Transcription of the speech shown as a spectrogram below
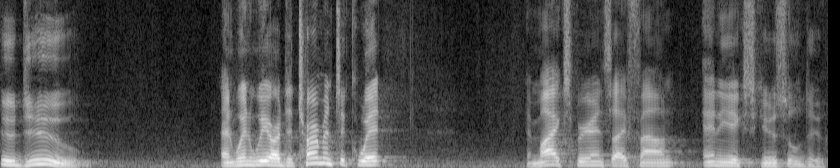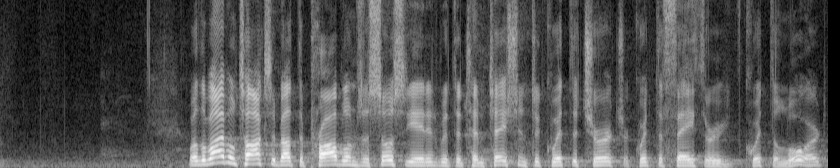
to do. And when we are determined to quit, in my experience I found any excuse will do. Well, the Bible talks about the problems associated with the temptation to quit the church or quit the faith or quit the Lord.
